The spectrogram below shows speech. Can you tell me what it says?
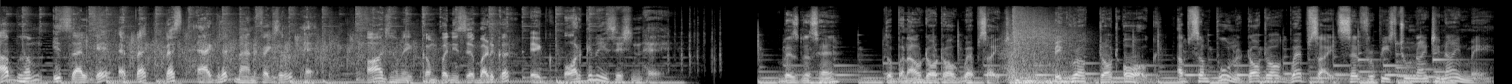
अब हम इस साल के एपेक बेस्ट एगलेट मैन्युफैक्चरर है। आज हम एक कंपनी से बढ़कर एक ऑर्गेनाइजेशन है। बिज़नेस है? तो बनाओ. Dot org website big rock dot org अब संपूर्ण. डॉट ऑर्ग वेबसाइट सिर्फ़ रुपीज़ टू नाइन में।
